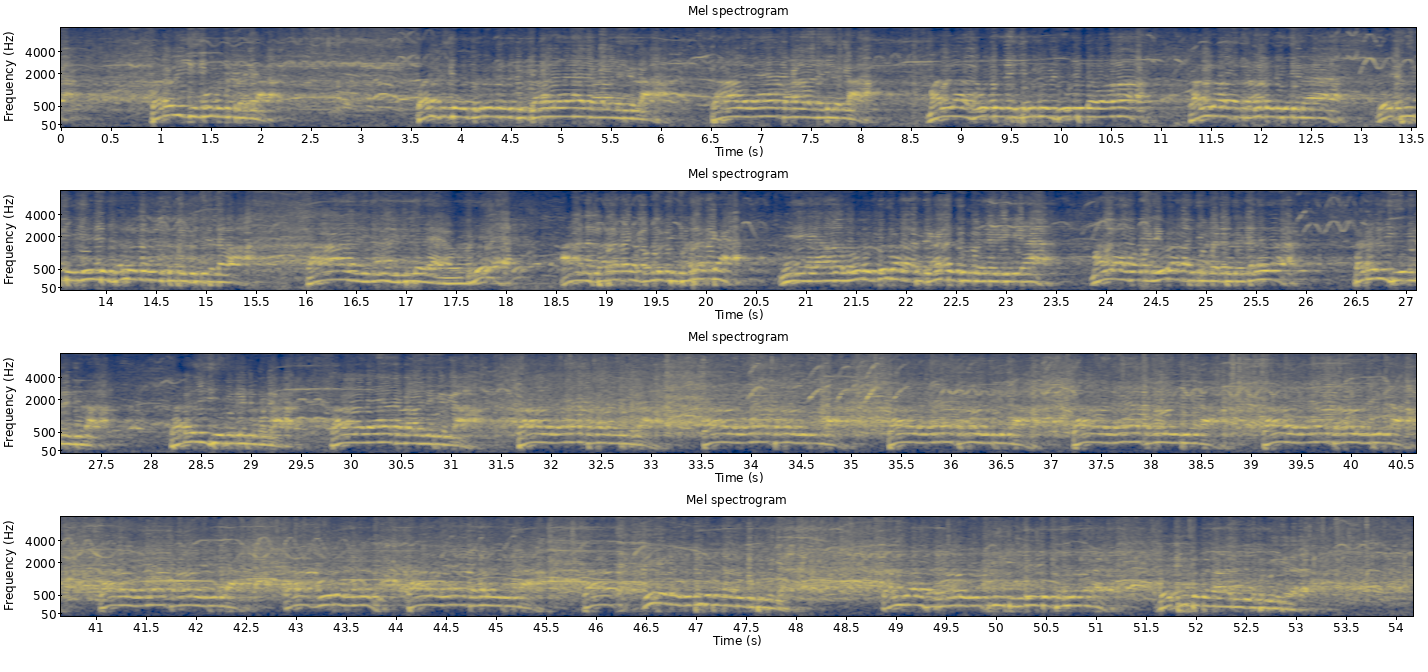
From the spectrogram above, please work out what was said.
கடைசி மூணு கிடையா பரிசு தனி காலையா கால நெய்கிறா காலையா கால நெய்கிறா மல்லா சூழலுக்கு பெருமை சூட்டிட்டவா கல்வாச நடவடிக்கை மரியாதைனா இல்லையாவது ஆனால் பிறக்க பகுதி பிறக்க நீங்கள் யாரோடு எதிர்பார்த்து கேட்டுக் கொண்டிருக்கீங்க மல்லாபுரம் நிர்வாகத்தை கொண்டிருக்கிறது கடல் சீரடிகளா கடல் சீரடிகளா கடலையா கடலிருக்கா கடலையா கடலிருக்கா கடலையா கடலிருக்கா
